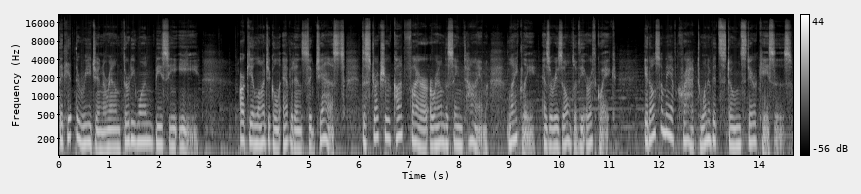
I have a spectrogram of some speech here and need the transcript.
that hit the region around 31 BCE. Archaeological evidence suggests the structure caught fire around the same time, likely as a result of the earthquake. It also may have cracked one of its stone staircases.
